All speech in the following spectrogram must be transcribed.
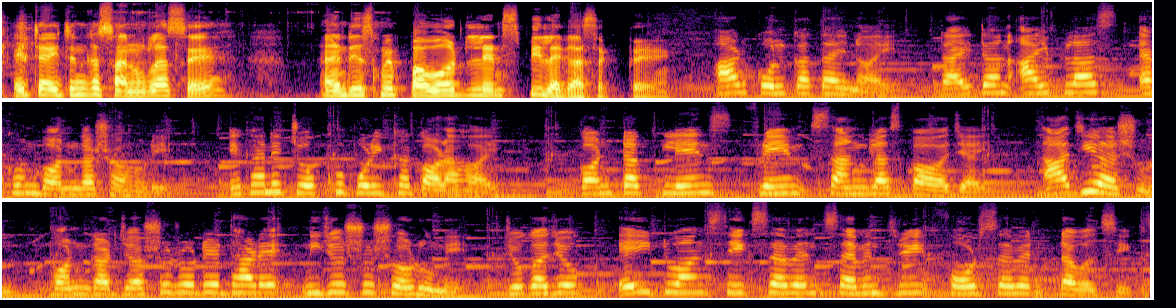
ये टाइटन का सनग्लास है एंड इसमें पावर्ड लेंस भी लगा सकते हैं আর কলকাতায় নয় টাইটান আই প্লাস এখন বনগা শহরে এখানে চক্ষু পরীক্ষা করা হয় কন্টাক্ট লেন্স ফ্রেম সানগ্লাস পাওয়া যায় আজই আসুন বনগার যশোর রোডের ধারে নিজস্ব শোরুমে যোগাযোগ eight one six seven seven three four seven double six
